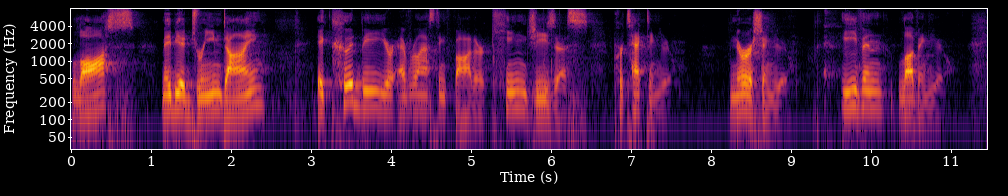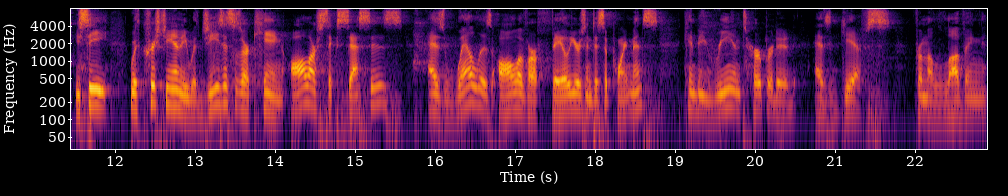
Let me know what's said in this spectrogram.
loss, maybe a dream dying, it could be your everlasting Father, King Jesus, protecting you, nourishing you, even loving you. You see, with Christianity, with Jesus as our King, all our successes, as well as all of our failures and disappointments, can be reinterpreted as gifts from a loving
